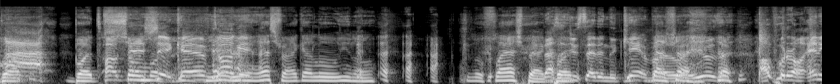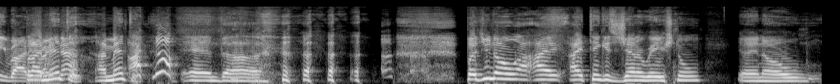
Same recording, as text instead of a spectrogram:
but but Talk so that mu- shit, Kev. Yeah, Talk it. yeah, that's right. I got a little, you know, a little flashback. That's but, what you said in the camp, by the way. right. You was like, I'll put it on anybody. but I meant now. it. I meant it. I And uh, but you know, I I think it's generational. You know,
